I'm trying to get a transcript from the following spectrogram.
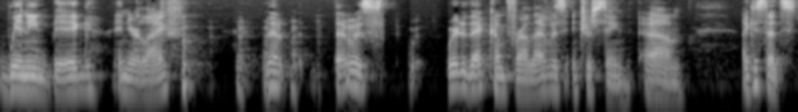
winning big in your life. that that was where did that come from? That was interesting. Um, I guess that's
